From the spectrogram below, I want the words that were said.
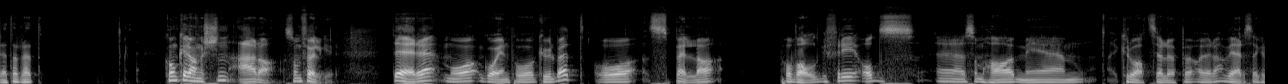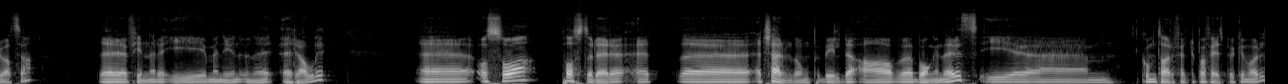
Rett og slett. Konkurransen er da som følger. Dere må gå inn på Kulbet og spille på valgfri odds eh, som har med Kroatia-løpet å gjøre, VRC Kroatia. Dere finner det i menyen under rally. Eh, og så poster dere et, eh, et skjermdumpbilde av bongen deres i eh, kommentarfeltet på Facebooken vår.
